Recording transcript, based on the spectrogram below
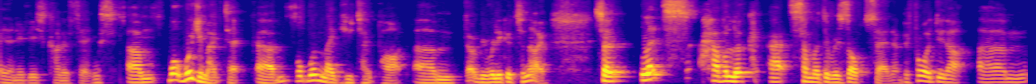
in any of these kind of things, um, what would you make take? Um, what would make you take part? Um, that would be really good to know. So let's have a look at some of the results then. And before I do that, um,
